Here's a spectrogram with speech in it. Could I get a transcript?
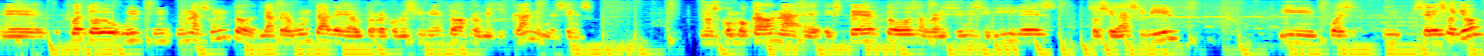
eh, fue todo un, asunto, la pregunta de autorreconocimiento afromexicano en el censo. Nos convocaron a eh, expertos, organizaciones civiles, sociedad civil, y pues se desoyó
